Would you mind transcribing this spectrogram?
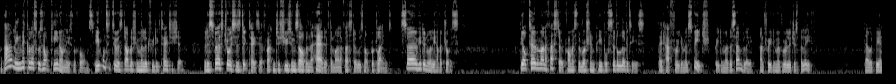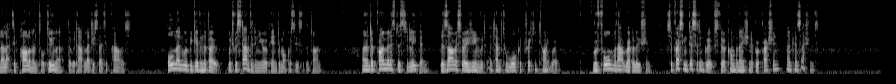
Apparently, Nicholas was not keen on these reforms. He wanted to establish a military dictatorship, but his first choice as dictator threatened to shoot himself in the head if the manifesto was not proclaimed, so he didn't really have a choice. The October Manifesto promised the Russian people civil liberties. They'd have freedom of speech, freedom of assembly, and freedom of religious belief. There would be an elected parliament or Duma that would have legislative powers. All men would be given the vote, which was standard in European democracies at the time. Under Prime Minister Stolypin, the Tsarist regime would attempt to walk a tricky tightrope. Reform without revolution, suppressing dissident groups through a combination of repression and concessions.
